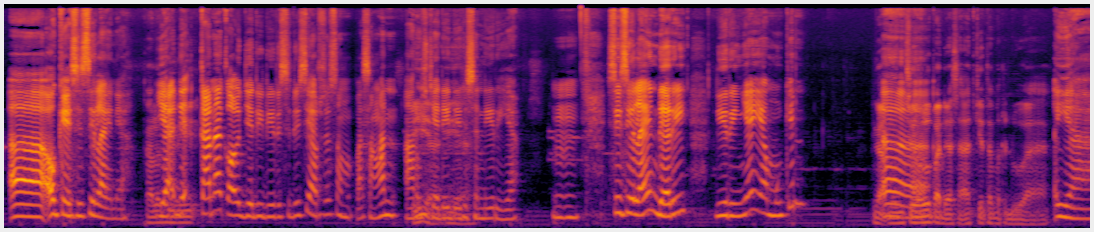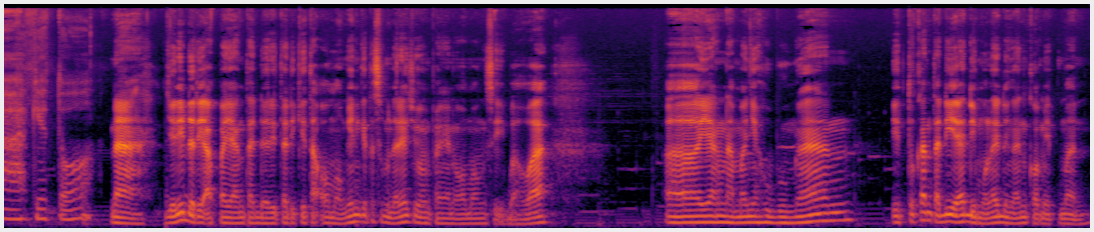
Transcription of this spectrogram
Eh, Oke, sisi lain ya. Ya, dia- karena kalau jadi diri sendiri sih harusnya sama pasangan harus Iya, jadi iya. diri sendiri ya. Mm-mm. Sisi lain dari dirinya yang mungkin nggak Eh. muncul pada saat kita berdua. ya gitu. Nah, jadi dari apa yang tadi dari tadi kita omongin, kita sebenarnya cuma pengen ngomong sih bahwa eh, yang namanya hubungan itu kan tadi ya dimulai dengan komitmen.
